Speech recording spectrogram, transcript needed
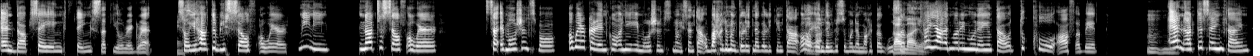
end up saying things that you'll regret. So you have to be self-aware, meaning not just self-aware sa emotions mo, aware ka rin kung ano yung emotions ng isang tao. Baka naman galit na galit yung tao Tama. and then gusto mo na makipag-usap. Tama yun. Hayaan mo rin muna yung tao to cool off a bit. Mm-mm. And at the same time,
